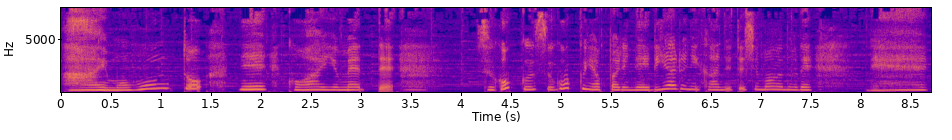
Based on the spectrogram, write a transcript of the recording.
はいもうほんとね怖い夢ってすごくすごくやっぱりねリアルに感じてしまうのでね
